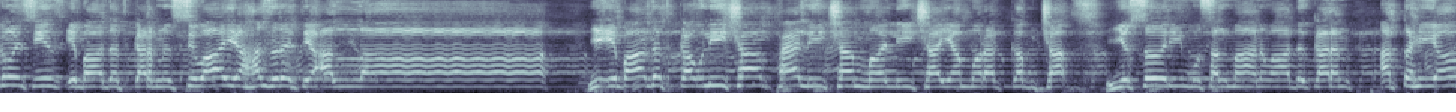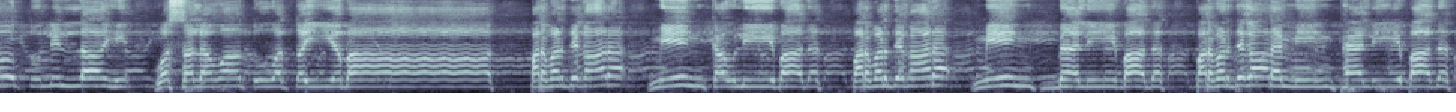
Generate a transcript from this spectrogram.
کنسیز عبادت کرنا سوائے حضرت اللہ۔ یہ عبادت قولی چھا، پھیلی چھا، مالی چھا یا مرکب چھا۔ یہ ساری مسلمان واد کرن اتحیات للہ و صلوات و طیبات۔ پروردگارا مین قولی عبادت۔ پروردگارا مین مالی عبادت۔ پروردگارا مین پھیلی عبادت،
